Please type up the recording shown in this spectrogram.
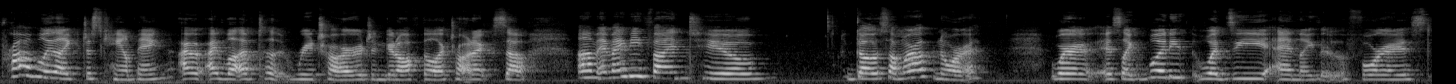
Probably like just camping. I, I love to recharge and get off the electronics. So um, it might be fun to go somewhere up north where it's like woody, woodsy and like there's a forest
